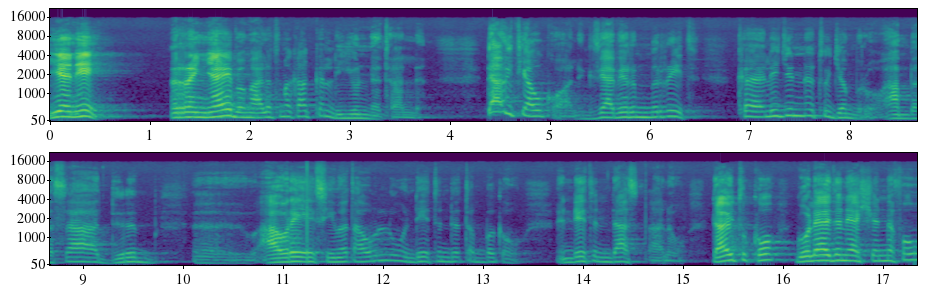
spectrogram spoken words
የኔ እረኛዬ በማለት መካከል ልዩነት አለ። ዳዊት ያውቀዋል እግዚአብሔርን ምሪት ከልጅነቱ ጀምሮ አንበሳ፣ ድብ፣ አውሬ ሲመጣ ሁሉ እንዴት እንደጠበቀው እንዴት እንዳስጣለው። ዳዊት እኮ ጎልያድን ያሸነፈው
